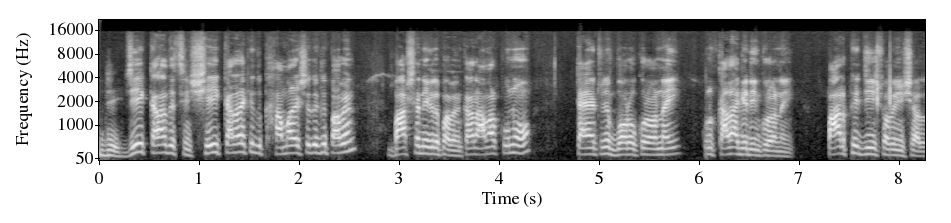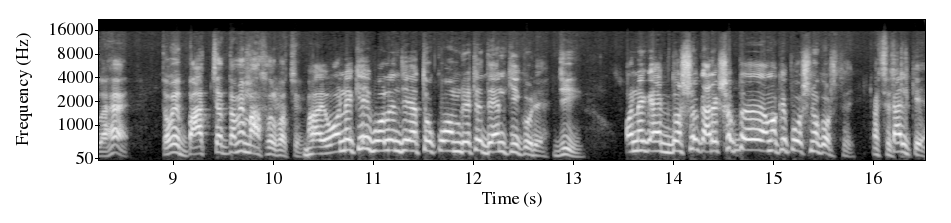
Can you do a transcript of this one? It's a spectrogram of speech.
যে কালার দেখছেন সেই কালার কিন্তু খামার এসে দেখতে পাবেন বাসা নিয়ে গেলে পাবেন। কারণ আমার কোনো টাইনে বড় করা নাই কোনো কালার গেডিং করা নাই। পারফেক্ট জিনিস পাবেন ইনশাল্লাহ হ্যাঁ। তবে বাচ্চার দামে মাছ পাচ্ছেন। ভাই অনেকেই বলেন যে এত কম রেটে দেন কি করে? জি। অনেক এক দর্শক আরেক সপ্তাহে আমাকে প্রশ্ন করছে আচ্ছা। কালকে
